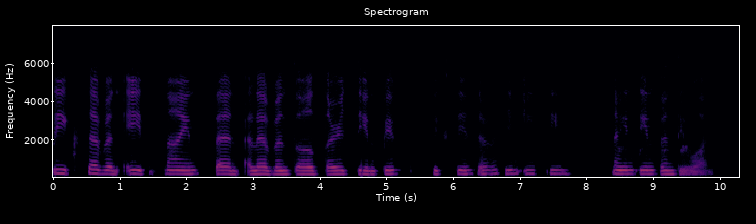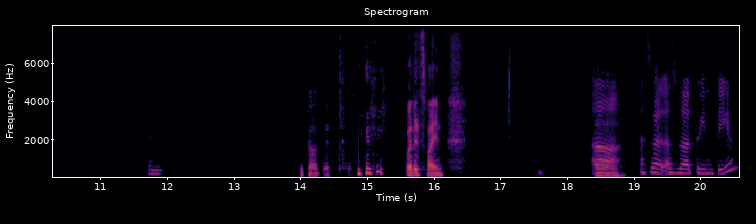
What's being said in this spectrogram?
six, seven, eight, nine, 10, 11, 12, 13, 15, 16, 17, 18, 19, 21, about it. but it's fine. Uh, Uh, as well as the Twin Tails.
